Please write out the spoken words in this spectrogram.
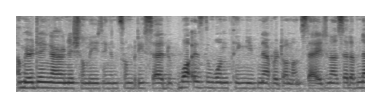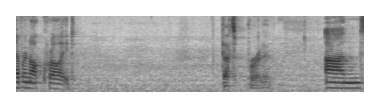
And we were doing our initial meeting and somebody said, "What is the one thing you've never done on stage?" And I said, "I've never not cried." That's brilliant. And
